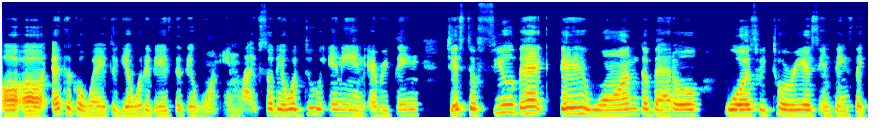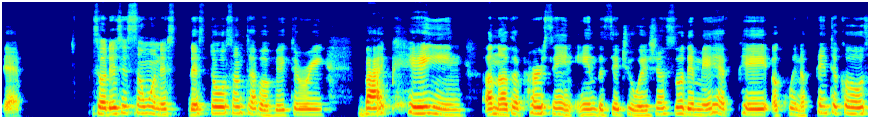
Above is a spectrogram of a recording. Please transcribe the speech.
or a ethical way to get what it is that they want in life. So they will do any and everything just to feel that they won the battle, was victorious, and things like that. So this is someone that stole some type of victory by paying another person in the situation. So they may have paid a Queen of Pentacles.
